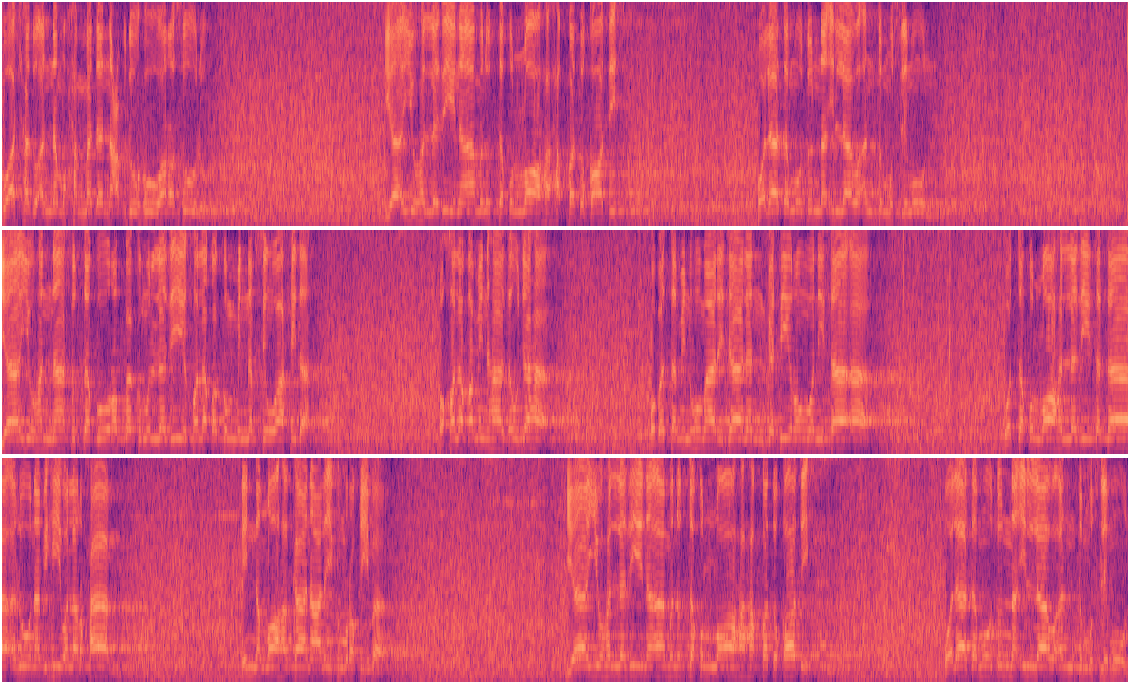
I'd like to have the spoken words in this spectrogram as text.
واشهد ان محمدا عبده ورسوله. يا ايها الذين امنوا اتقوا الله حق تقاته ولا تموتن الا وانتم مسلمون. يا ايها الناس اتقوا ربكم الذي خلقكم من نفس واحده وخلق منها زوجها وبث منهما رجالا كثيرا ونساء. واتقوا الله الذي تساءلون به والارحام ان الله كان عليكم رقيبا. يا ايها الذين امنوا اتقوا الله حق تقاته. ولا تموتن الا وانتم مسلمون.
